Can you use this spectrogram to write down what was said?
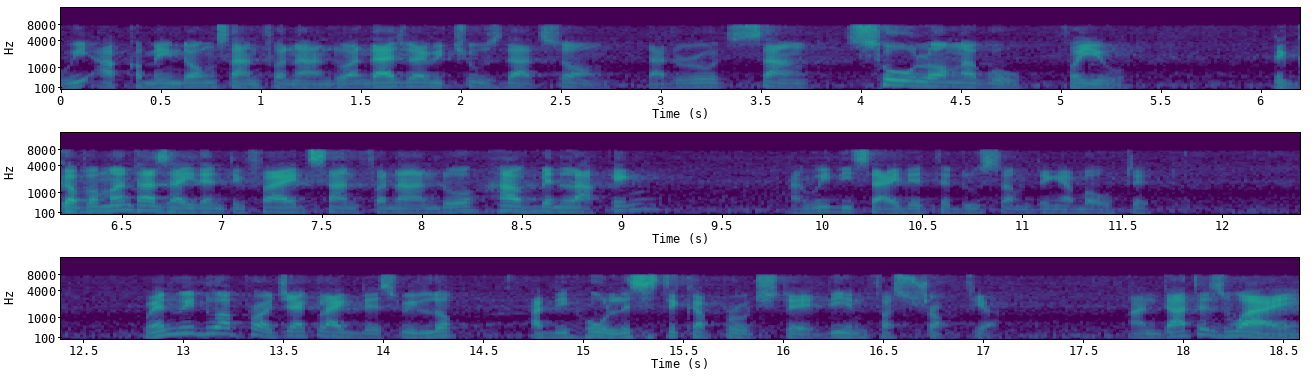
We are coming down San Fernando, and that's why we choose that song that Rose sang so long ago for you. The government has identified San Fernando have been lacking, and we decided to do something about it. When we do a project like this, we look at the holistic approach to it, the infrastructure. And that is why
